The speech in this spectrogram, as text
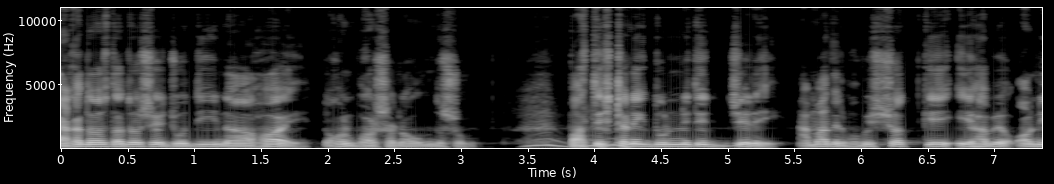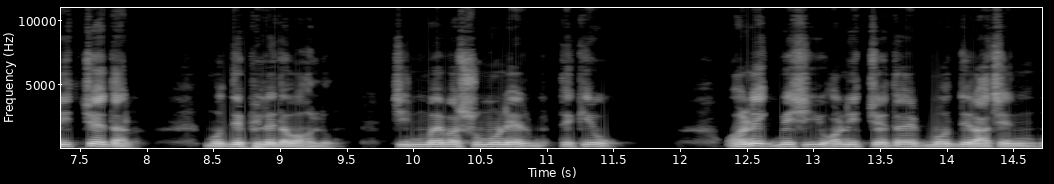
একাদশ দ্বাদশে যদি না হয়, তখন ভরসা নবম দশম। প্রাতিষ্ঠানিক দুর্নীতির জেরে আমাদের ভবিষ্যৎকে এভাবে অনিশ্চয়তার মধ্যে ফেলে দেওয়া হলো। চিন্ময় বা সুমনের থেকেও অনেক বেশি অনিশ্চয়তার মধ্যে আছেন,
